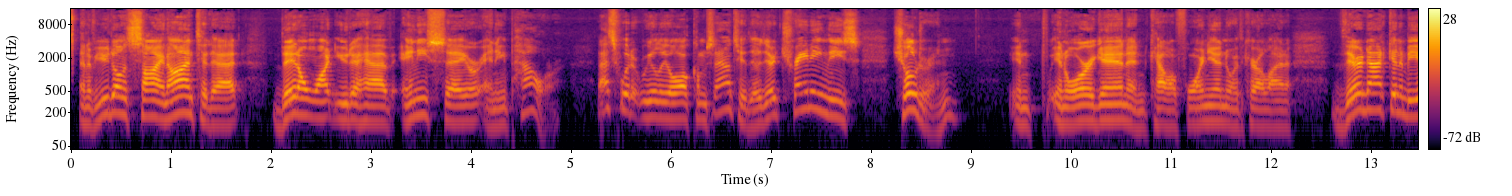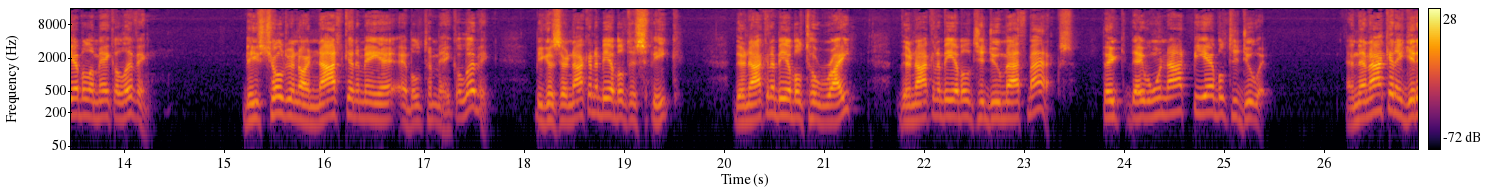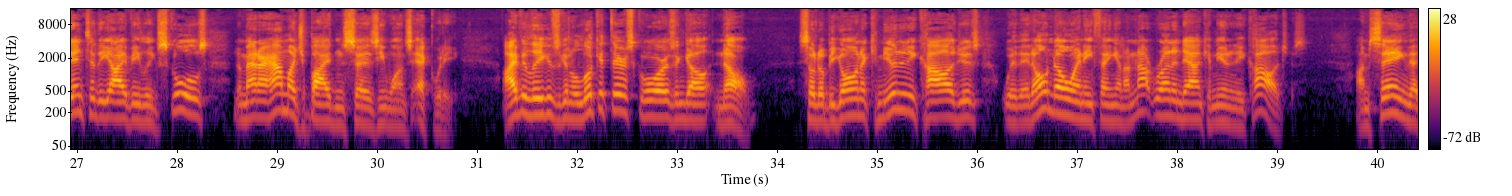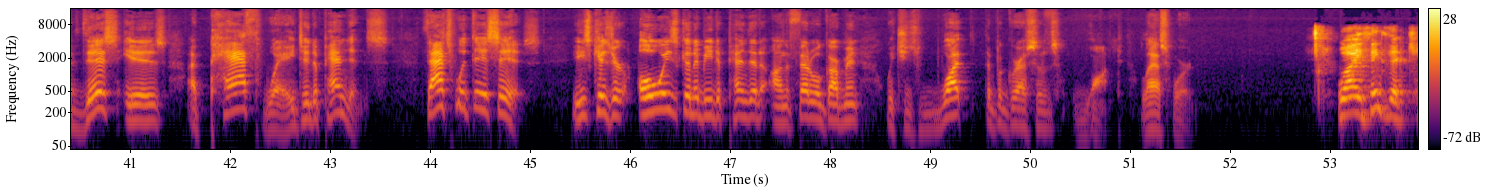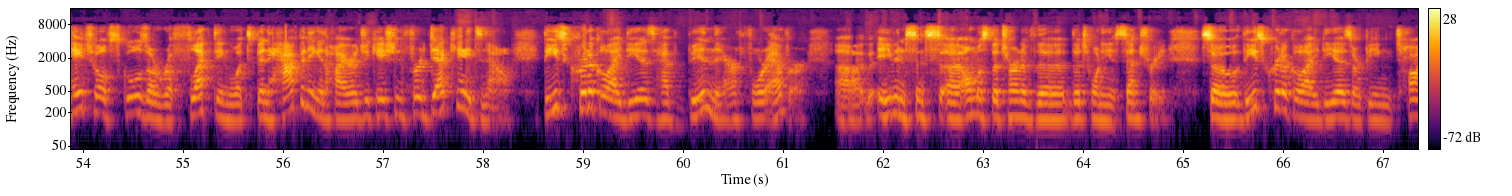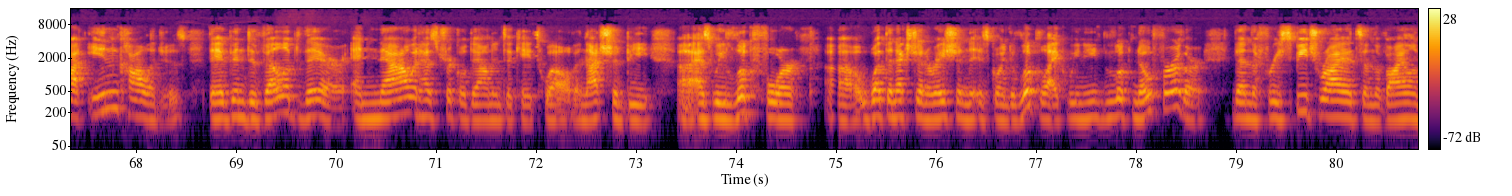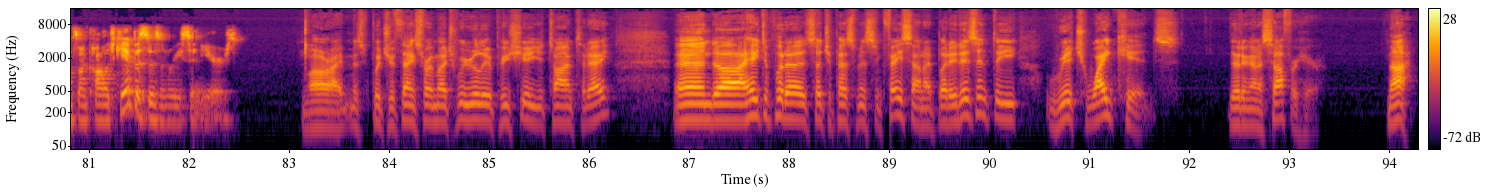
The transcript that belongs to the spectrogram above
And if you don't sign on to that, they don't want you to have any say or any power. That's what it really all comes down to. They're, they're training these children in, in Oregon and California, North Carolina, they're not going to be able to make a living. These children are not going to be able to make a living because they're not going to be able to speak. They're not going to be able to write. They're not going to be able to do mathematics. They, they will not be able to do it. And they're not going to get into the Ivy League schools no matter how much Biden says he wants equity. Ivy League is going to look at their scores and go, no. So they'll be going to community colleges where they don't know anything. And I'm not running down community colleges. I'm saying that this is a pathway to dependence. That's what this is. These kids are always going to be dependent on the federal government, which is what the progressives want. Last word. Well, I think that K 12 schools are reflecting what's been happening in higher education for decades now. These critical ideas have been there forever, uh, even since uh, almost the turn of the, the 20th century. So these critical ideas are being taught in colleges, they have been developed there, and now it has trickled down into K 12. And that should be, uh, as we look for uh, what the next generation is going to look like, we need to look no further than the free speech riots and the violence on college campuses in recent years. All right, Mr. Butcher, thanks very much. We really appreciate your time today. And uh, I hate to put a, such a pessimistic face on it, but it isn't the rich white kids that are going to suffer here. Not.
